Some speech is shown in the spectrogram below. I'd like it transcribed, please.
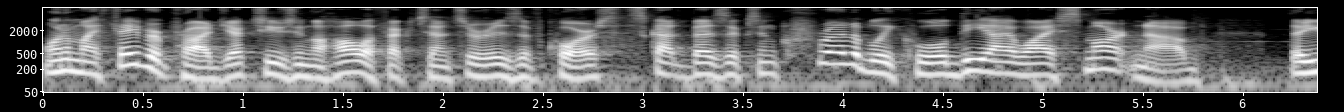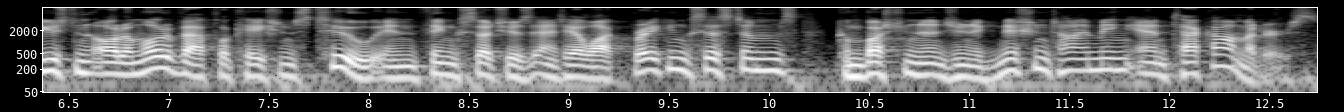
One of my favorite projects using a Hall effect sensor is, of course, Scott Bezek's incredibly cool DIY smart knob. They're used in automotive applications too, in things such as anti-lock braking systems, combustion engine ignition timing, and tachometers.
